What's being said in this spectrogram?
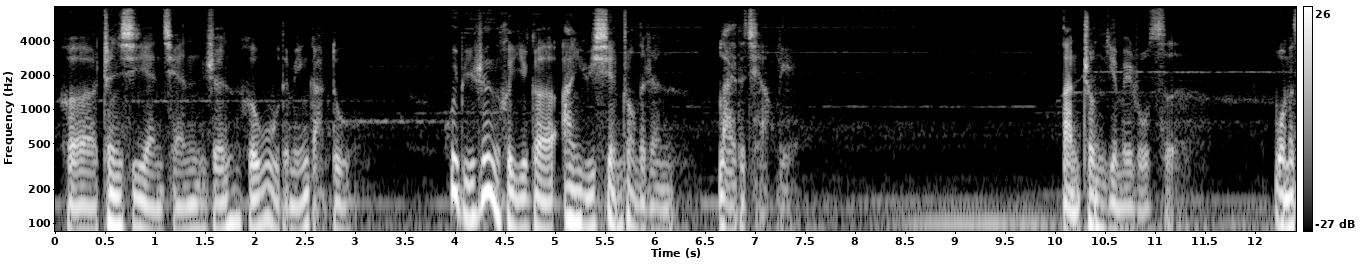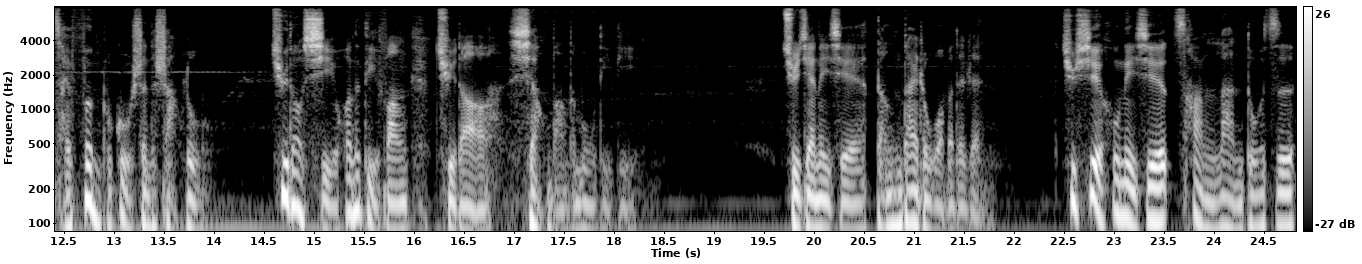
和珍惜眼前人和物的敏感度。会比任何一个安于现状的人来的强烈，但正因为如此，我们才奋不顾身的上路，去到喜欢的地方，去到向往的目的地，去见那些等待着我们的人，去邂逅那些灿烂多姿、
